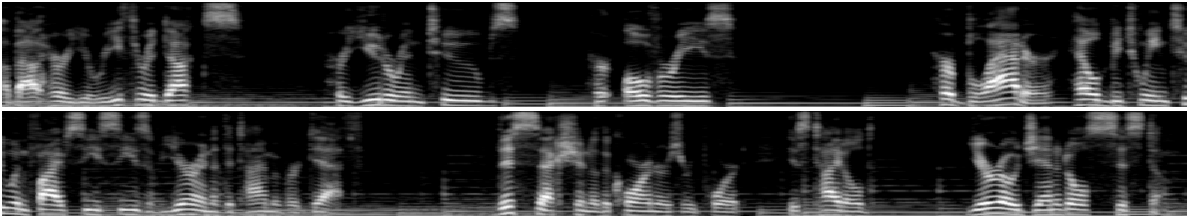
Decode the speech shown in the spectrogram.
about her urethra ducts, her uterine tubes, her ovaries. Her bladder held between 2 and 5 cc's of urine at the time of her death. This section of the coroner's report is titled Urogenital System.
